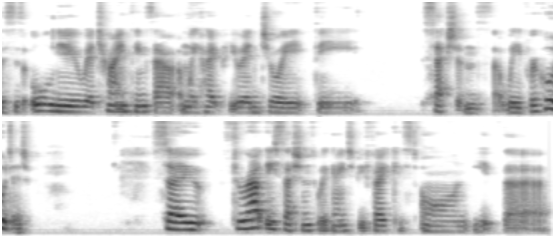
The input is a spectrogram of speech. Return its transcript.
this is all new. We're trying things out and we hope you enjoy the sessions that we've recorded. So throughout these sessions, we're going to be focused on either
